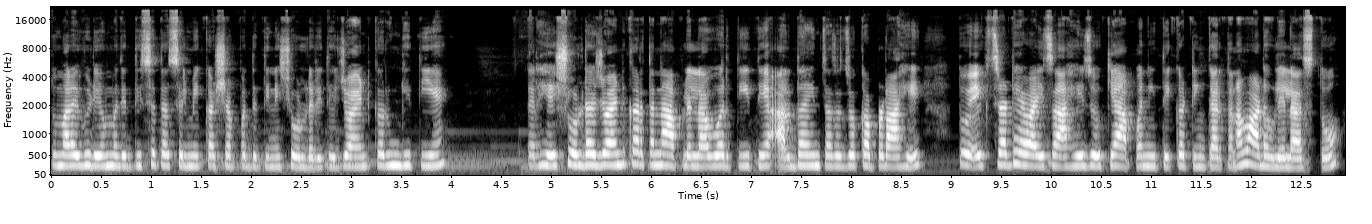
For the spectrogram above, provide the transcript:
तुम्हाला व्हिडिओमध्ये दिसत असेल मी कशा पद्धतीने शोल्डर इथे जॉईंट करून घेते तर हे शोल्डर जॉईंट करताना आपल्याला वरती इथे अर्धा इंचाचा जो कपडा आहे तो एक्स्ट्रा ठेवायचा आहे जो की आपण इथे कटिंग करताना वाढवलेला असतो.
